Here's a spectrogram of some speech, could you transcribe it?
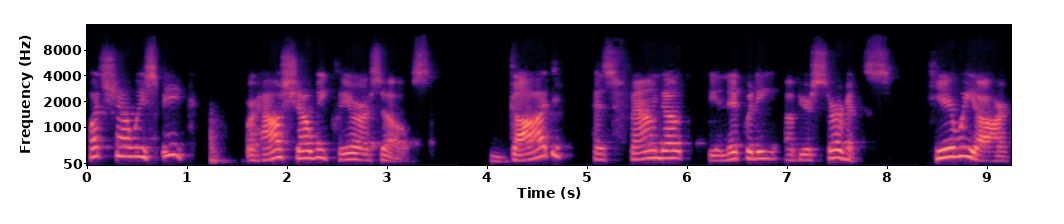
What shall we speak? Or how shall we clear ourselves? God has found out the iniquity of your servants. Here we are,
